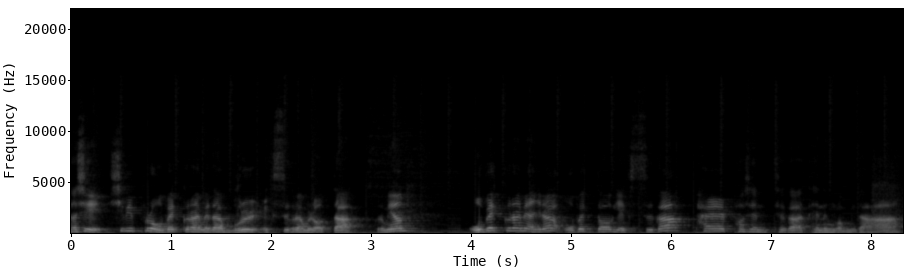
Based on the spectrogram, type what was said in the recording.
다시 12% 500g에다 물 xg을 넣었다. 그러면 500g이 아니라 500 더하기 x가 8%가 되는 겁니다.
